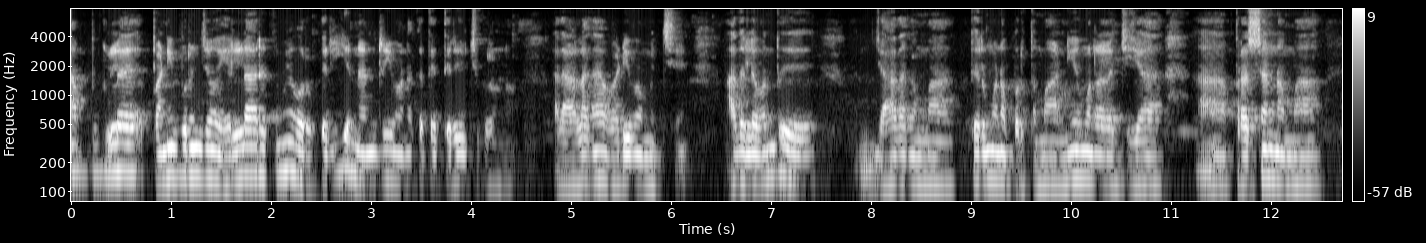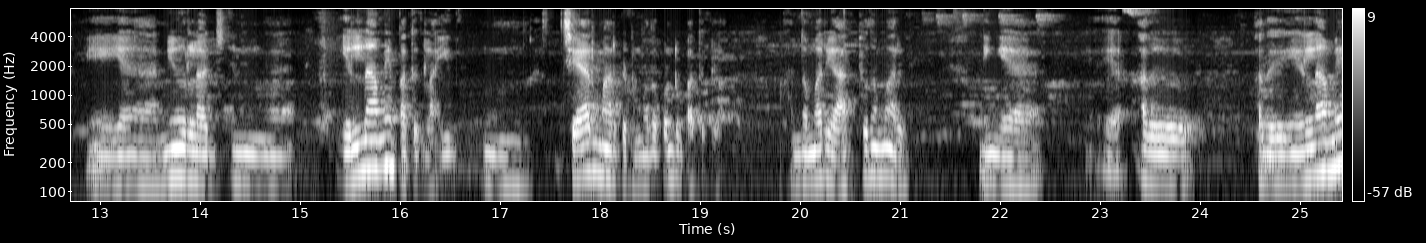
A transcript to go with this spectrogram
ஆப்புக்குள்ளே பணிபுரிஞ்ச எல்லாருக்குமே ஒரு பெரிய நன்றி வணக்கத்தை தெரிவிச்சுக்கிறோம் அதை அழகாக வடிவமைச்சு அதில் வந்து ஜாதகமாக திருமண நியூமராலஜியாக பிரசன்னம்மா நியூ நியூரலாஜி எல்லாமே பார்த்துக்கலாம். இது ஷேர் மார்க்கெட் முதற்கொண்டு பார்த்துக்கலாம். அந்த மாதிரி அற்புதமாக இருக்குது நீங்கள் அது அது எல்லாமே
